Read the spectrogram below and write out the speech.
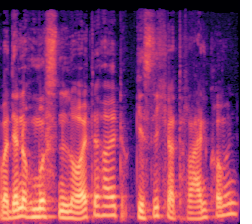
Aber dennoch mussten Leute halt gesichert reinkommen,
